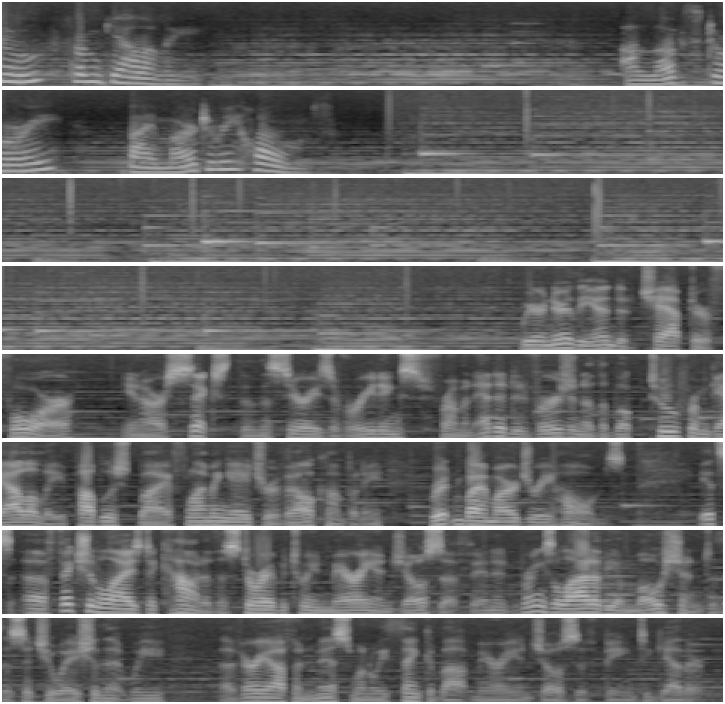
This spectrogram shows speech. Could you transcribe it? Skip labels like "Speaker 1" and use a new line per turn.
Two from Galilee. A love story by Marjorie Holmes.
We are near the end of chapter 4 in our sixth in the series of readings from an edited version of the book Two from Galilee, published by Fleming H. Revell Company, written by Marjorie Holmes. It's a fictionalized account of the story between Mary and Joseph, and it brings a lot of the emotion to the situation that we uh, very often miss when we think about Mary and Joseph being together.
